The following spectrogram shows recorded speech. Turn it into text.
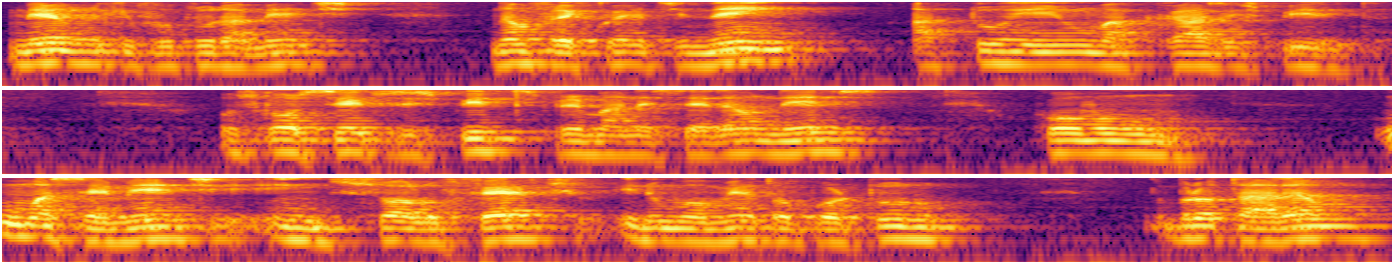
Mesmo que futuramente não frequente nem atue em uma casa espírita. Os conceitos espíritas permanecerão neles como um, uma semente em solo fértil e no momento oportuno brotarão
